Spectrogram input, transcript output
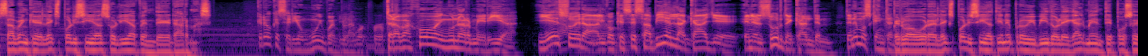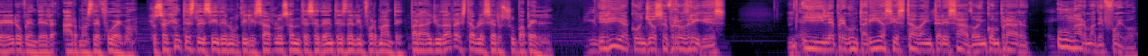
Saben que el ex policía solía vender armas. Creo que sería un muy buen plan. Trabajó en una armería. Y eso era algo que se sabía en la calle, en el sur de Camden. Tenemos que intentar. Pero ahora el ex policía tiene prohibido legalmente poseer o vender armas de fuego. Los agentes deciden utilizar los antecedentes del informante para ayudar a establecer su papel. Iría con Joseph Rodríguez y le preguntaría si estaba interesado en comprar un arma de fuego.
